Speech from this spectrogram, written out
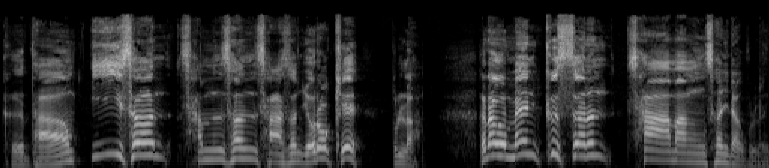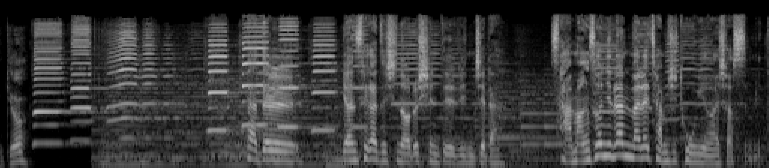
그 다음 이선삼선사선 요렇게 불러 그리고 맨 끝선은 사망선이라고 부르는겨 다들 연세가 드신 어르신들인지라 사망선이란 말에 잠시 동요하셨습니다.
